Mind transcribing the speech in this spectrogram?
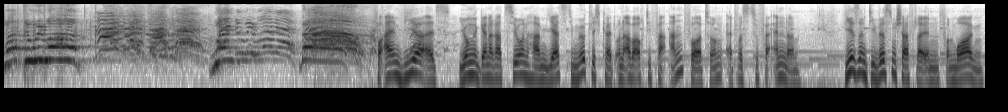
What do we want? When do we want it? Vor allem wir als junge Generation haben jetzt die Möglichkeit und aber auch die Verantwortung, etwas zu verändern. Wir sind die WissenschaftlerInnen von morgen.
